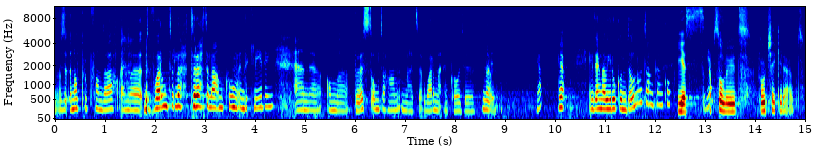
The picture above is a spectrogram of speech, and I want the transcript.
Ja. Dus een oproep vandaag om eh, de vorm terug, terug te laten komen in de kleding. En eh, om eh, bewust om te gaan met warme en koude Ja. tinten. Ja? Ja. Ik denk dat we hier ook een download aan kunnen koppelen. Yes, Yes. absoluut. Go check it out.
